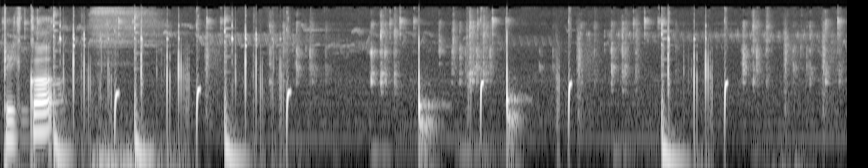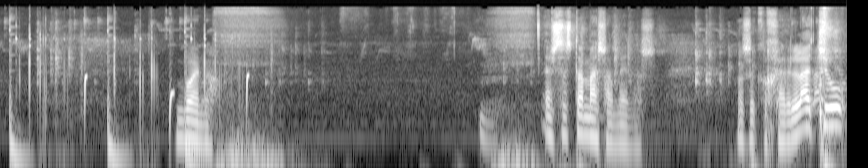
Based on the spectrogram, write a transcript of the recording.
Pico. Bueno. Esto está más o menos. Vamos a coger el hachu.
